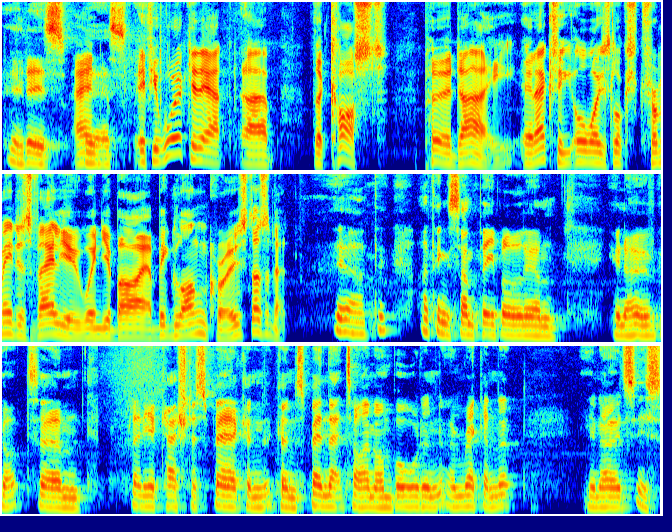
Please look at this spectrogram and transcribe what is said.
It is. And yes. if you work it out, uh, the cost per day, it actually always looks tremendous value when you buy a big long cruise, doesn't it? Yeah, I think, I think some people, um, you know, who've got um, plenty of cash to spare can can spend that time on board and, and reckon that you know it's it's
